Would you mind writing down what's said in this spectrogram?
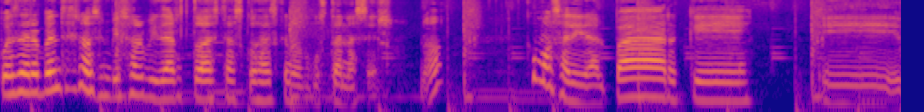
pues de repente se nos empieza a olvidar todas estas cosas que nos gustan hacer, ¿no? Como salir al parque, eh,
